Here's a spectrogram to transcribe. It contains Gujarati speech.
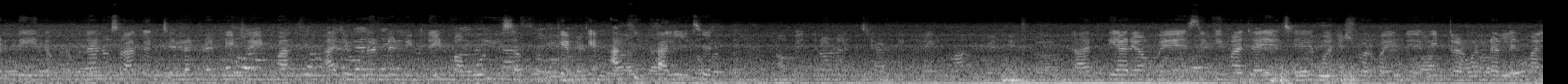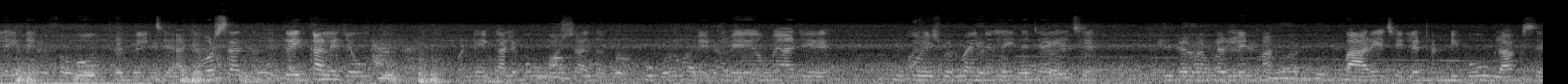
આરતી બધાનું સ્વાગત છે લંડનની ટ્રેનમાં. આજે હું લંડનની ટ્રેનમાં બોલી શકું કેમ કે આખી ખાલી છે. અમે ત્રણ જ છે આખી ટ્રેનમાં. અત્યારે અમે સિટીમાં જઈએ છીએ મહેશ્વરભાઈને વિન્ટર વન્ડરલેન્ડમાં લઈને. બહુ ઠંડી છે. આજે વરસાદ નથી, ગઈકાલે જવું હતું. પણ ગઈકાલે બહુ વરસાદ હતો. એટલે અમે આજે મહેશ્વરભાઈને લઈને જઈએ છીએ. વિન્ટર વન્ડરલેન્ડમાં બારે છે એટલે ઠંડી બહુ લાગશે.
